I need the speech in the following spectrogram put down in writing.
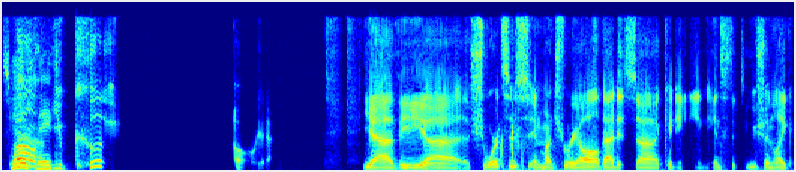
Smoke Well, meat. You could. Oh yeah. Yeah, the uh, Schwartz's in Montreal. That is a Canadian institution. Like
